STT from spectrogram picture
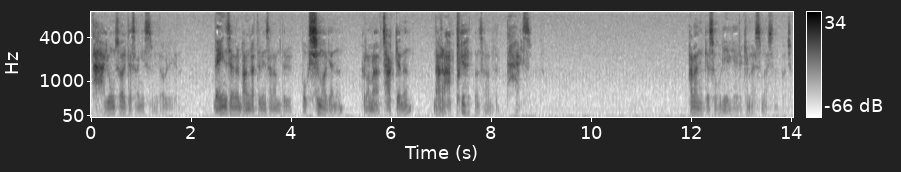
다 용서할 대상이 있습니다, 우리에게는. 내 인생을 망가뜨린 사람들 목심하게는 그러나 작게는 나를 아프게 했던 사람들 다 있습니다. 하나님께서 우리에게 이렇게 말씀하시는 거죠.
